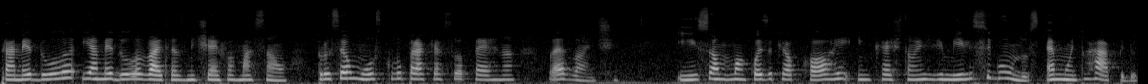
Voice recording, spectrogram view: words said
para a medula e a medula vai transmitir a informação para o seu músculo para que a sua perna levante. E isso é uma coisa que ocorre em questões de milissegundos, é muito rápido,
